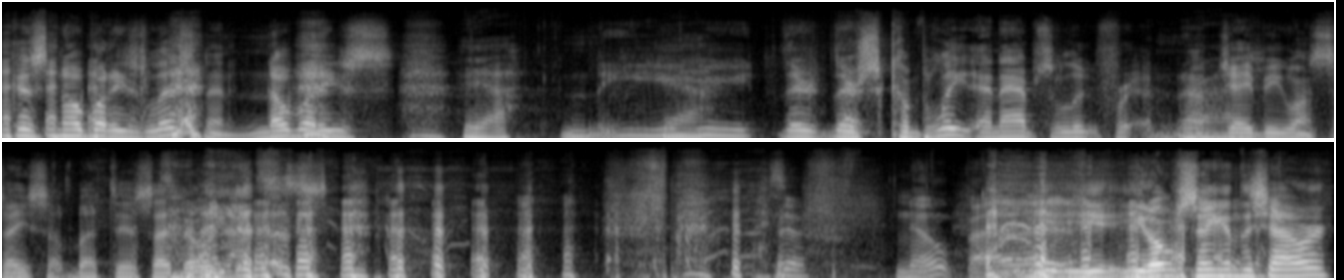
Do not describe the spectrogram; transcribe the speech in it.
because nobody's listening. Nobody's Yeah. you, Yeah. you- there. There's complete and absolute. Fr- now, Right. JB wants to say something about this. I know he does. So, nope. you, I, you, you don't sing in the shower.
